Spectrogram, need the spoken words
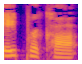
apricot.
